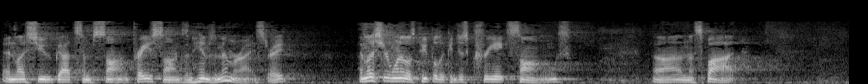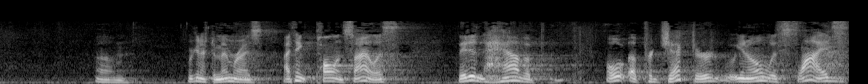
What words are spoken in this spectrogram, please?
unless you've got some song, praise songs and hymns memorized, right? Unless you're one of those people that can just create songs uh, on the spot. Um, we're going to have to memorize. I think Paul and Silas, they didn't have a, oh, a projector, you know, with slides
